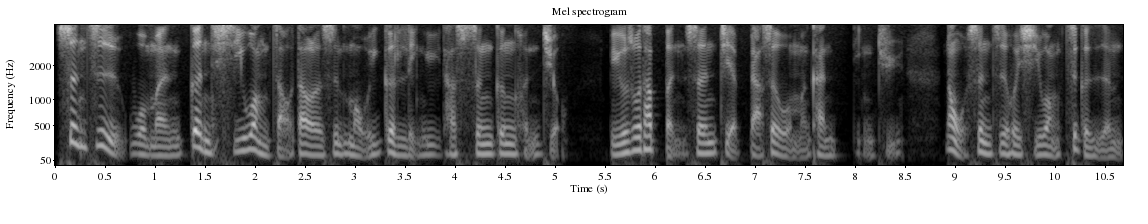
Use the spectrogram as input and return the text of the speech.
甚至我们更希望找到的是某一个领域，它深耕很久。比如说，它本身假假设我们看影剧，那我甚至会希望这个人，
